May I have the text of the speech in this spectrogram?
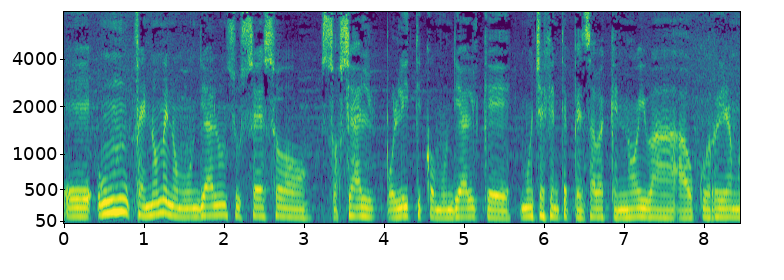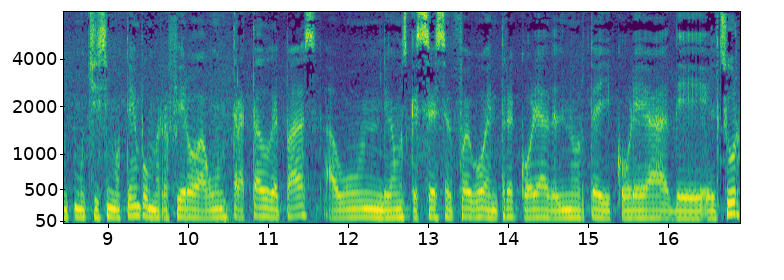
eh, un fenómeno mundial, un suceso social, político mundial que mucha gente pensaba que no iba a ocurrir en muchísimo tiempo. Me refiero a un tratado de paz, a un, digamos que cese el fuego entre Corea del Norte y Corea del Sur.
